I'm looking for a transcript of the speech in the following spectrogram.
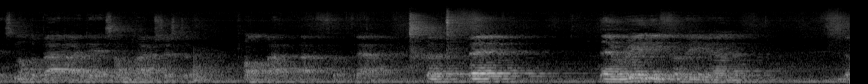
it's not a bad idea sometimes just to plonk that, that foot down. But they're, they're the, um, the,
